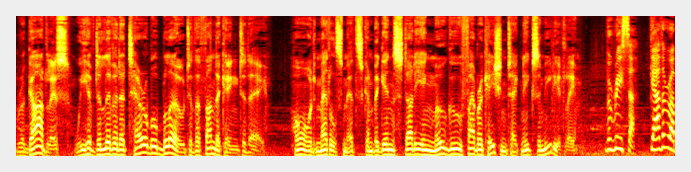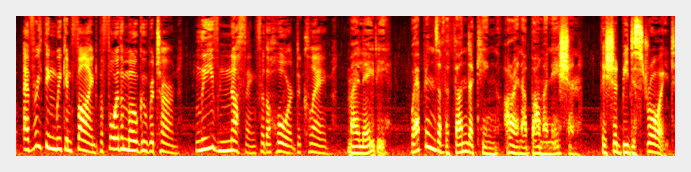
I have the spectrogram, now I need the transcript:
Regardless, we have delivered a terrible blow to the Thunder King today. Horde metalsmiths can begin studying Mogu fabrication techniques immediately. Vereesa, gather up everything we can find before the Mogu return. Leave nothing for the Horde to claim. My lady, weapons of the Thunder King are an abomination. They should be destroyed.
